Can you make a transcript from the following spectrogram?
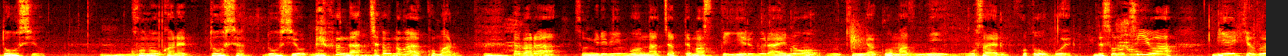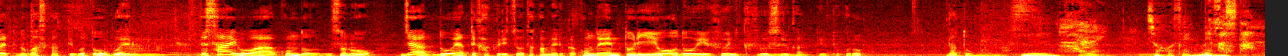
どうしようこのお金どうしようどうしようっていうふうになっちゃうのが困る、だから損切り貧乏になっちゃってますって言えるぐらいの金額をまずに抑えることを覚える。でその次は利益をどうやって伸ばすかっていうことを覚える、で最後は今度そのじゃあどうやって確率を高めるか。今度エントリーをどういうふうに工夫するかっていうところだと思います、はい。処方箋出ました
